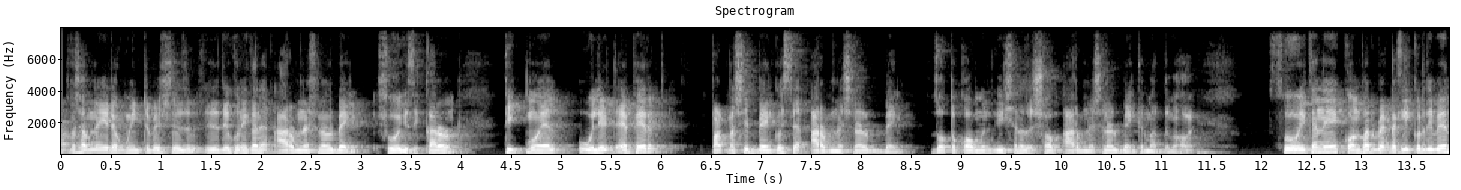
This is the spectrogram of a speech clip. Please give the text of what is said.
আপনার সামনে এরকম ইন্টারফেস হয়ে যাবে। এই দেখুন, এখানে আরব ন্যাশনাল ব্যাংক শো হয়ে গেছে। কারণ টিকমোয়েল ওয়েলেট অ্যাপের পার্টনারশিপ ব্যাংক হচ্ছে আরব ন্যাশনাল ব্যাংক যত কমিউনিকেশন আছে, সব আরব ন্যাশনাল ব্যাংকের মাধ্যমে হয়। সো এখানে কনফার্মে একটা ক্লিক করে দিবেন।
